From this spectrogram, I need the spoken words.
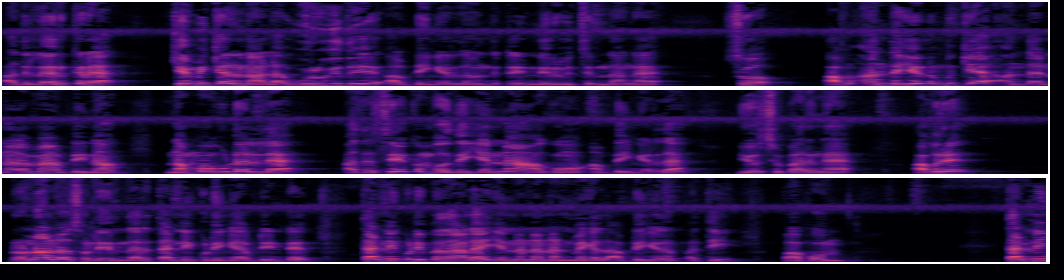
அதில் இருக்கிற கெமிக்கல்னால உருகுது அப்படிங்கிறத வந்துட்டு நிரூபிச்சிருந்தாங்க. ஸோ அவ் அந்த எலும்புக்கே அந்த நிலைமை அப்படின்னா நம்ம உடலில் அதை சேர்க்கும்போது என்ன ஆகும் அப்படிங்கிறத யோசிச்சு பாருங்க. அவர் ரொனால்டோ சொல்லியிருந்தாரு தண்ணி குடிங்க அப்படின்ட்டு. தண்ணி குடிப்பதனால என்னென்ன நன்மைகள் அப்படிங்கிறத பற்றி பார்ப்போம் தண்ணி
